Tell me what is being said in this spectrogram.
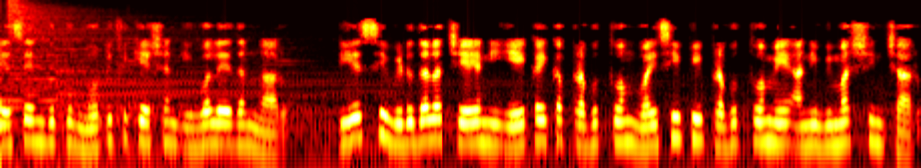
చేసేందుకు నోటిఫికేషన్ ఇవ్వలేదన్నారు. డిఎస్సి విడుదల చేయని ఏకైక ప్రభుత్వం వైసీపీ ప్రభుత్వమే అని విమర్శించారు.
